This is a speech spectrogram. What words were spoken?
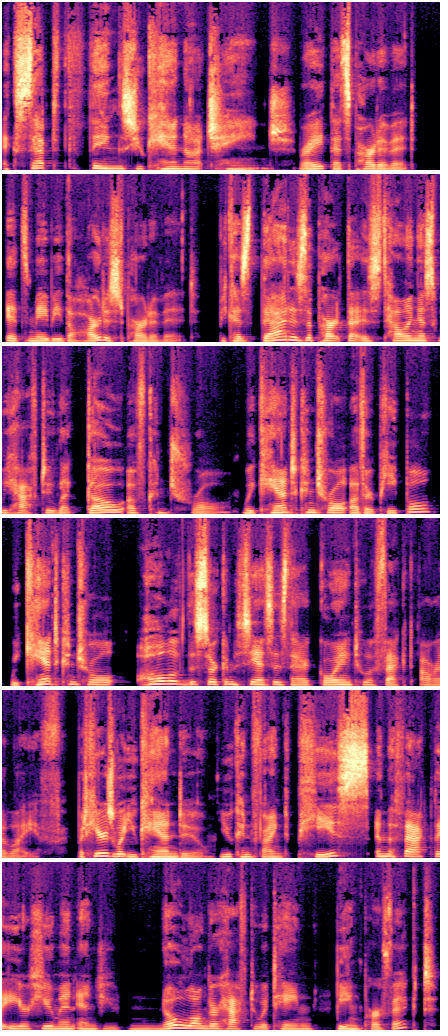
Accept the things you cannot change, right? That's part of it. It's maybe the hardest part of it because that is the part that is telling us we have to let go of control. We can't control other people. We can't control all of the circumstances that are going to affect our life. But here's what you can do. You can find peace in the fact that you're human and you no longer have to attain being perfect.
